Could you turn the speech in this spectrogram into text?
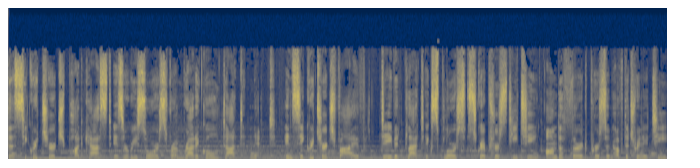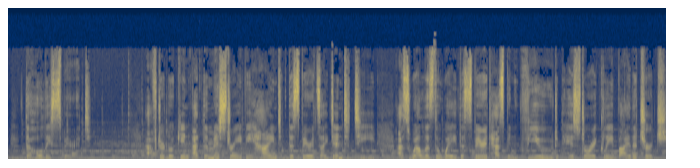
The Secret Church podcast is a resource from radical.net. In Secret Church 5, David Platt explores Scripture's teaching on the third person of the Trinity, the Holy Spirit. After looking at the mystery behind the Spirit's identity, as well as the way the Spirit has been viewed historically by the Church,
